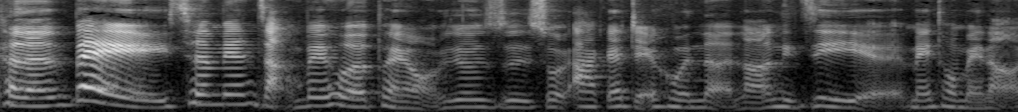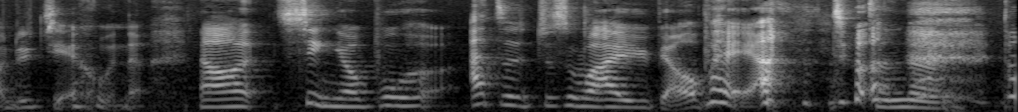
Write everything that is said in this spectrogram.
可能被身边长辈或者朋友就是说啊该结婚了，然后你自己也没头没脑就结婚了，然后性又不合啊，这就是外遇标配啊，就真的，对，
